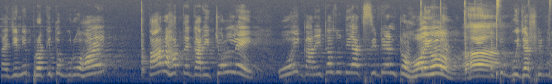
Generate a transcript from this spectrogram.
তাই যিনি প্রকৃত গুরু হয় তার হাতে গাড়ি চললে ওই গাড়িটা যদি অ্যাক্সিডেন্ট হয়ও হ্যাঁ। একটু বুঝা শুই না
